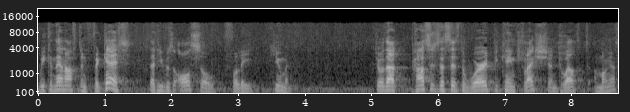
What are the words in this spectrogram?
we can then often forget that he was also fully human. Know that passage that says the Word became flesh and dwelt among us?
